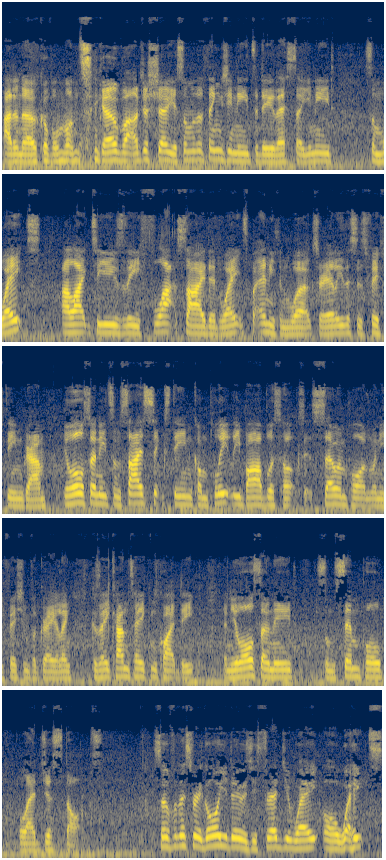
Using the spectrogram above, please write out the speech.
I don't know, a couple months ago, but I'll just show you some of the things you need to do this. So you need some weights, I like to use the flat-sided weights, but anything works really. This is 15 gram. You'll also need some size 16 completely barbless hooks. It's so important when you're fishing for grayling because they can take them quite deep. And you'll also need some simple ledger stops. So for this rig, all you do is you thread your weight or weights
